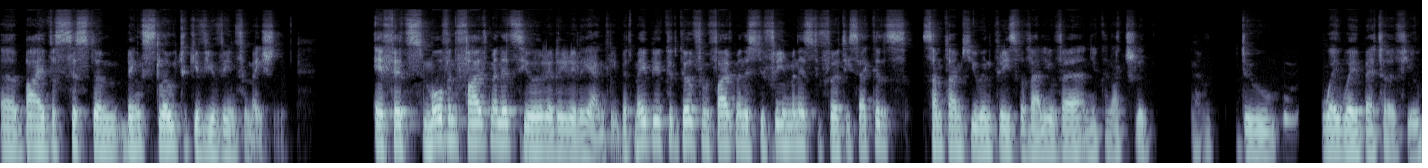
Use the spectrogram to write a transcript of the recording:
uh, by the system being slow to give you the information. If it's more than five minutes, you're really, really angry. But maybe you could go from five minutes to three minutes to 30 seconds. Sometimes you increase the value there and you can actually you know, do way, way better if you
